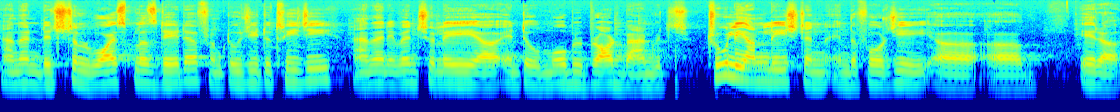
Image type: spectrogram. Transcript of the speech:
and then digital voice plus data from 2G to 3G, and then eventually uh, into mobile broadband, which truly unleashed in, in the 4G uh, uh, era.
